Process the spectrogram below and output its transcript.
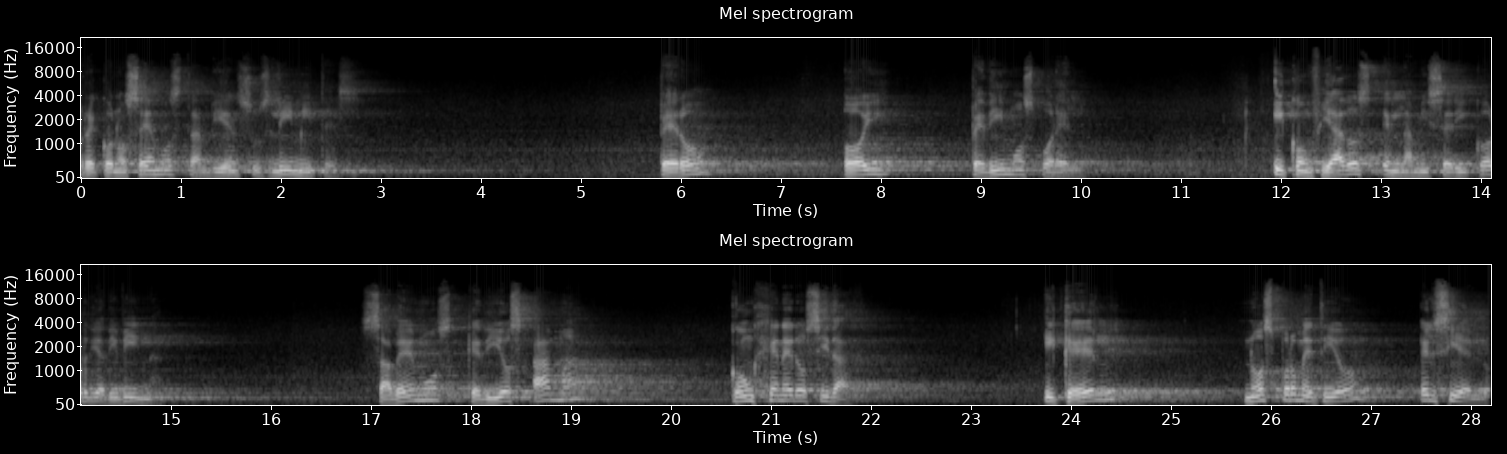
reconocemos también sus límites, pero hoy pedimos por Él y confiados en la misericordia divina. Sabemos que Dios ama con generosidad y que Él nos prometió el cielo.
